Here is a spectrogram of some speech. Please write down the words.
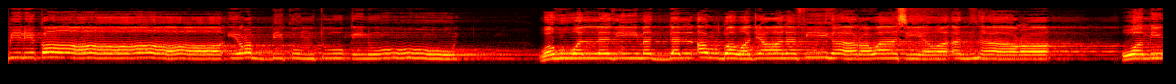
بلقاء ربكم توقنون وهو الذي مد الأرض وجعل فيها رواسي وأنهارا ومن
